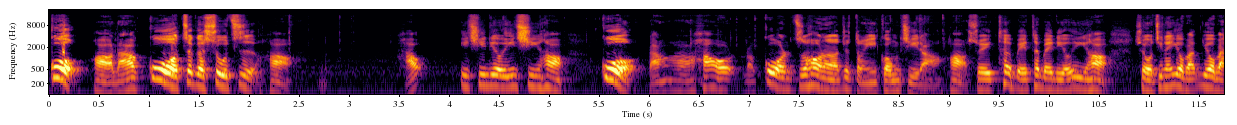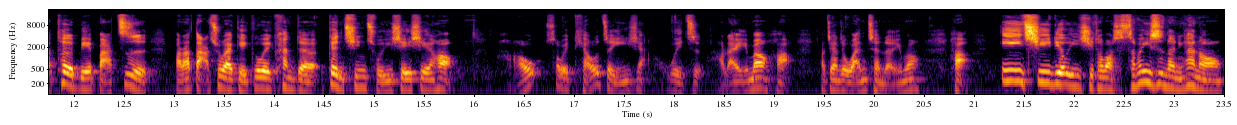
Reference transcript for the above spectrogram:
过好，然后过这个数字哈，一七六一七哈过，然后过了之后呢，就等于攻击了哈，所以特别特别留意哈。所以我今天又把又把特别把字把它打出来给各位看得更清楚一些些哈。好，稍微调整一下位置，好来有没有？好，那这样就完成了，有没有？好，一七六一七，头发是什么意思呢？你看哦，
